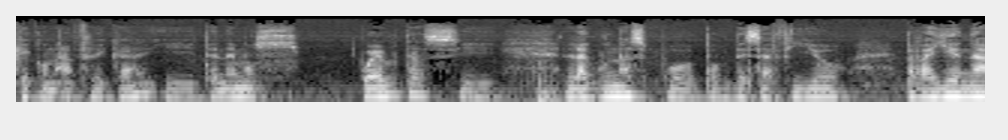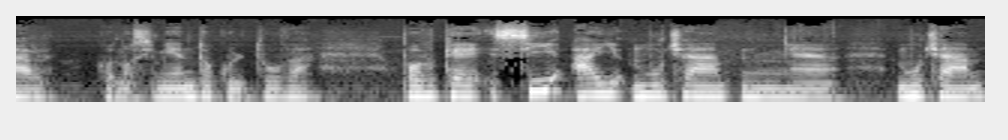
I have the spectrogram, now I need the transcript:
que, con África y tenemos puertas y lagunas por, por desafío para llenar conocimiento, cultura, porque sí hay mucha, mm, eh, mucha mm,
